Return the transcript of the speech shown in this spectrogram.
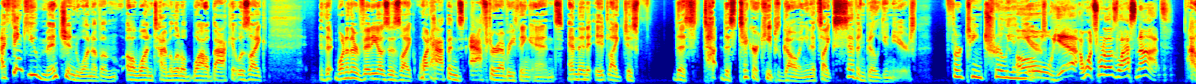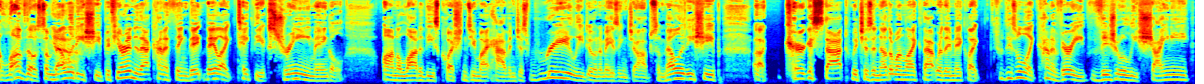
I think you mentioned one of them uh, one time a little while back. It was like th- one of their videos is like what happens after everything ends, and then it, it like just this t- this ticker keeps going, and it's like seven billion years, thirteen trillion years. Oh yeah, I watched one of those last night. I love those. So Yeah. melody sheep. If you're into that kind of thing, they they like take the extreme angle on a lot of these questions you might have and just really do an amazing job. So melody sheep, uh, Kurzgesagt, which is another one like that, where they make like these little like kind of very visually shiny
